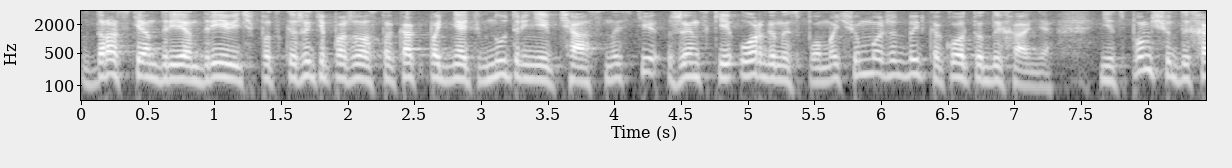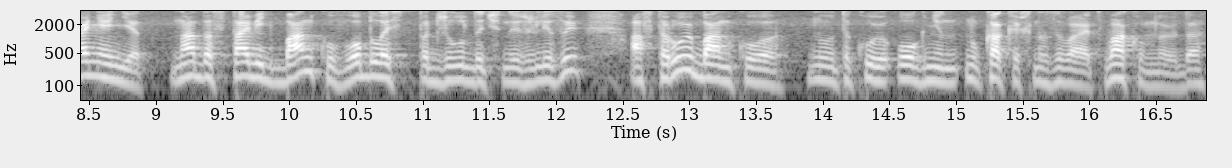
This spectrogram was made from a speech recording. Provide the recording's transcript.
Здравствуйте, Андрей Андреевич. Подскажите, пожалуйста, как поднять внутренние, в частности, женские органы с помощью, может быть, какого-то дыхания? Нет, с помощью дыхания нет. Надо ставить банку в область поджелудочной железы, а вторую банку, ну, такую огнен, ну, как их называют, вакуумную, да,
